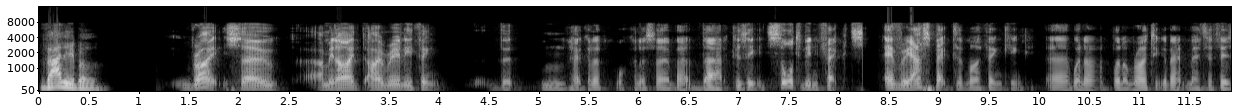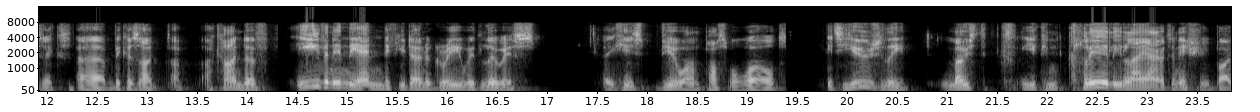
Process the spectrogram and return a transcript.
valuable? Right. So, I mean, I I really think that. Hmm, how can I? What can I say about that? Because it, it sort of infects every aspect of my thinking uh, when I when I'm writing about metaphysics uh, because I, I, I kind of even in the end if you don't agree with Lewis his view on possible worlds it's usually most you can clearly lay out an issue by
